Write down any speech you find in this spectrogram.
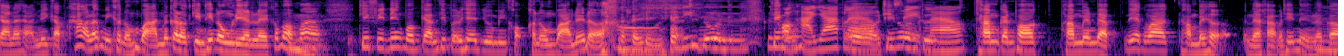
จานอาหารมีกับข้าวแล้วมีขนมหวานเหมือนกับเรากินที่โรงเรียนเลยเขาบอกว่าที่ฟีดดิ้งโปรแกรมที่ประเทศยูมีขนมหวานด้วยเหรออ๋ออะไรอย่างเงี้อัยนนี้ที่คือนู่นคือที่ขนู่อนงหายากเอแล้วอพิที่เศนู่นษคือแล้วทำกันพอทำเป็นแบบเรียกว่าทำไปเถอะนะครับอันที่หนึ่งแล้วก็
